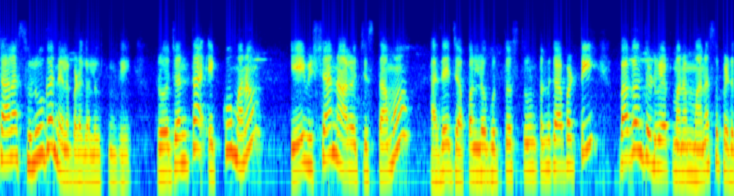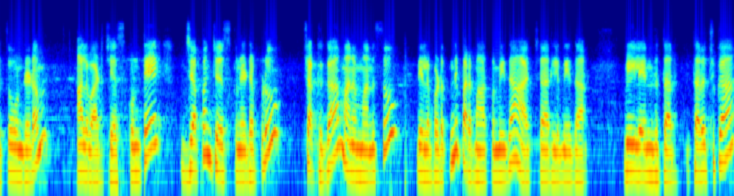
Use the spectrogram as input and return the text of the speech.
చాలా సులువుగా నిలబడగలుగుతుంది. రోజంతా ఎక్కువ మనం ఏ విషయాన్ని ఆలోచిస్తామో అదే జపంలో గుర్తొస్తూ ఉంటుంది కాబట్టి భగవంతుడి వైపు మనం మనసు పెడుతూ ఉండడం అలవాటు చేసుకుంటే జపం చేసుకునేటప్పుడు చక్కగా మన మనసు నిలబడుతుంది పరమాత్మ మీద ఆచార్యుల మీద. వీలైనంత తర- తరచుగా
